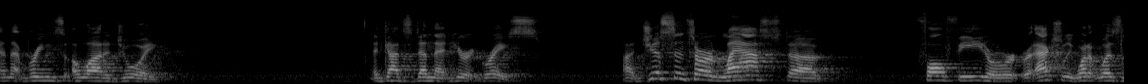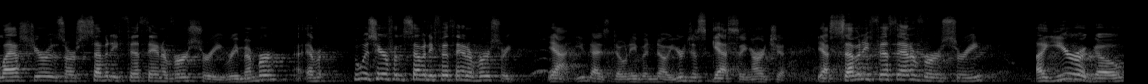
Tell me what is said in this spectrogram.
and that brings a lot of joy. And God's done that here at Grace. Uh, just since our last uh, fall feed, or, or, actually what it was last year is our 75th anniversary. Remember? Ever, who was here for the 75th anniversary? Yeah, you guys don't even know. You're just guessing, aren't you? Yeah, 75th anniversary, a year ago.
